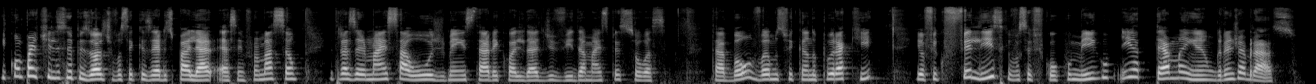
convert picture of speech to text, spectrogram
e compartilhe esse episódio se você quiser espalhar essa informação e trazer mais saúde, bem-estar e qualidade de vida a mais pessoas. Tá bom? Vamos ficando por aqui. Eu fico feliz que você ficou comigo e até amanhã. Um grande abraço.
